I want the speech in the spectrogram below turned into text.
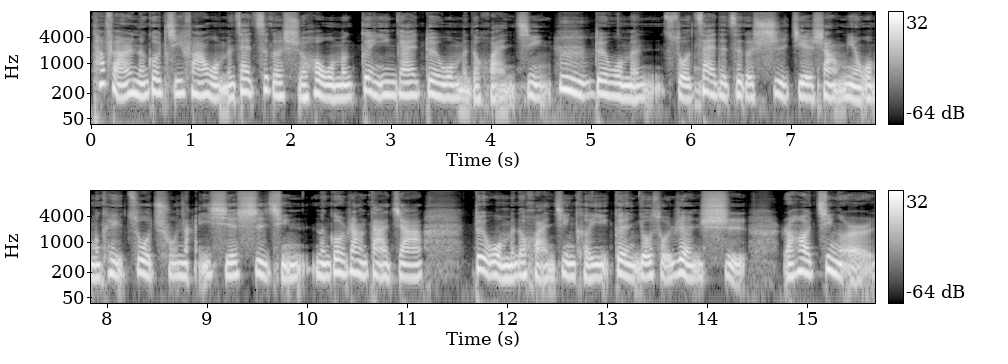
它反而能够激发我们在这个时候，我们更应该对我们的环境，嗯，对我们所在的这个世界上面，我们可以做出哪一些事情，能够让大家。对我们的环境可以更有所认识，然后进而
